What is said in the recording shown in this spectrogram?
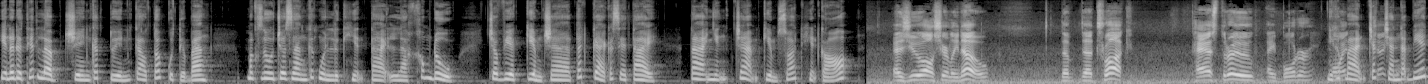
hiện đã được thiết lập trên các tuyến cao tốc của tiểu bang – mặc dù cho rằng các nguồn lực hiện tại là không đủ cho việc kiểm tra tất cả các xe tải tại những trạm kiểm soát hiện có. As you all surely know, the, the truck passed through a border Như các bạn chắc chắn đã biết,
